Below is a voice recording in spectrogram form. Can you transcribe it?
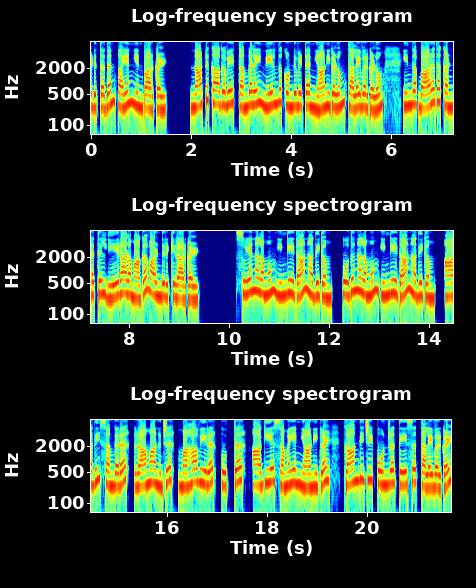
எடுத்ததன் பயன் என்பார்கள். நாட்டுக்காகவே தங்களை நேர்ந்து கொண்டுவிட்ட ஞானிகளும் தலைவர்களும் இந்த பாரத கண்டத்தில் ஏராளமாக வாழ்ந்திருக்கிறார்கள். சுயநலமும் இங்கேதான் அதிகம். பொதுநலமும் இங்கேதான் அதிகம். ஆதி சங்கரர் ராமானுஜர் மகாவீரர் புத்தர் ஆகிய சமய ஞானிகள் காந்திஜி போன்ற தேசத் தலைவர்கள்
